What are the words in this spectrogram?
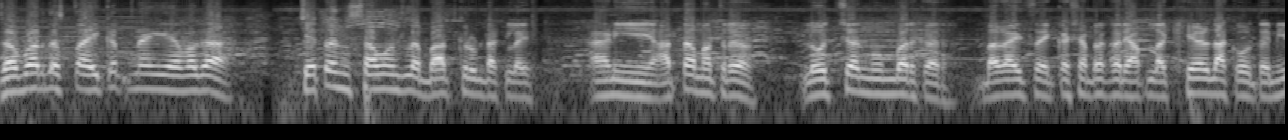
जबरदस्त ऐकत नाही आहे बघा. चेतन सावंतला बाद करून टाकलंय. आणि आता मात्र लोचन मुंबरकर. बघायचं आहे कशा प्रकारे आपला खेळ दाखवतोय. मी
